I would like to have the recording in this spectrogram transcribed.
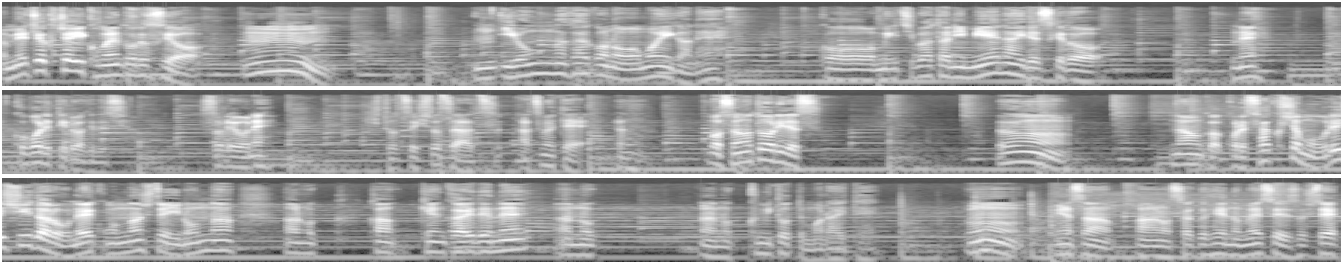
うん、めちゃくちゃいいコメントですよ。うん。いろんな過去の思いがねこう道端に見えないですけどねこぼれているわけですよ。それをね一つ一つ集めて、うん、もうその通りです。うん。なんかこれ作者も嬉しいだろうね。こんなしていろんなあの見解でねあのあの汲み取ってもらえて。うん、皆さんあの作品のメッセージそして、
